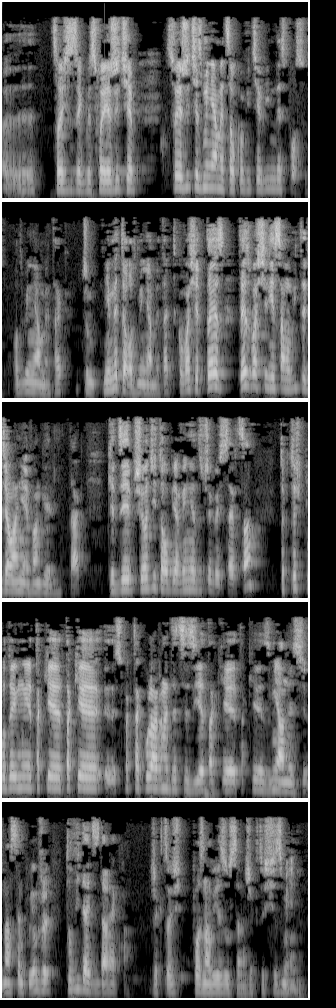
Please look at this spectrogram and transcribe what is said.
yy, coś, jakby swoje życie swoje życie zmieniamy całkowicie w inny sposób. Odmieniamy, tak? Nie my to odmieniamy, tak? Tylko właśnie to jest, to jest właśnie niesamowite działanie Ewangelii, tak? Kiedy przychodzi to objawienie do czegoś serca, to ktoś podejmuje takie, takie spektakularne decyzje, takie, takie zmiany następują, że to widać z daleka, że ktoś poznał Jezusa, że ktoś się zmienił.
